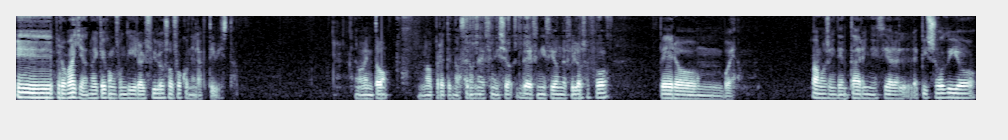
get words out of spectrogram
Eh, pero vaya, no hay que confundir el filósofo con el activista. De momento no pretendo hacer una definición, de filósofo, pero mm, bueno, vamos a intentar iniciar el episodio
